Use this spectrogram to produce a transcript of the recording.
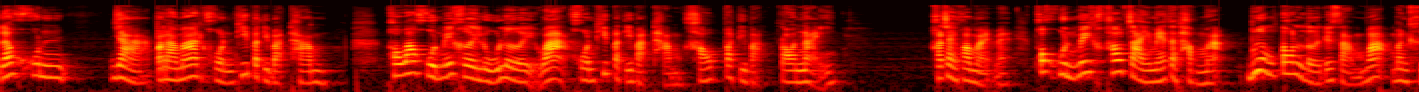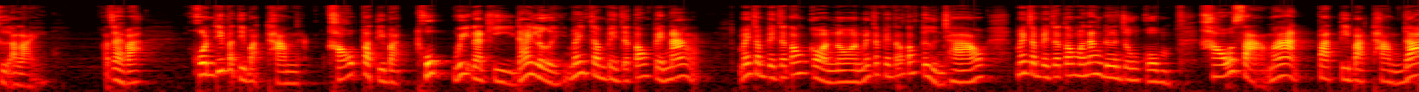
แล้วคุณอย่าประมาทคนที่ปฏิบัติธรรม เพราะว่าคุณไม่เคยรู้เลยว่าคนที่ปฏิบัติธรรมเขาปฏิบัติตอนไหน เข้าใจความหมายไหมเพราะคุณไม่เข้าใจแม้แต่ธรรมะเบื้องต้นเลยด้วยซ้ำว่ามันคืออะไร เข้าใจปะคนที่ปฏิบัติธรรมเนี่ยเขาปฏิบัติทุกวินาทีได้เลย ไม่จำเป็นจะต้องไปนั่ง ไม่จำเป็นจะต้องก่อนนอน ไม่จำเป็นต้องต้องตื่นเช้า ไม่จำเป็นจะต้องมานั่งเดินจงกรมเขาสามารถปฏิบัติธรรมได้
